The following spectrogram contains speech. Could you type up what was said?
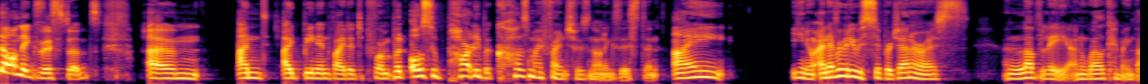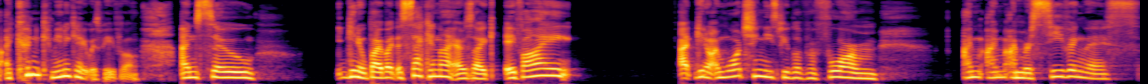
non-existent. Um, and I'd been invited to perform, but also partly because my French was non-existent. I, you know, and everybody was super generous and lovely and welcoming, but I couldn't communicate with people. And so you know, by about the second night, I was like, if I, I, you know, I'm watching these people perform, I'm, I'm, I'm receiving this.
